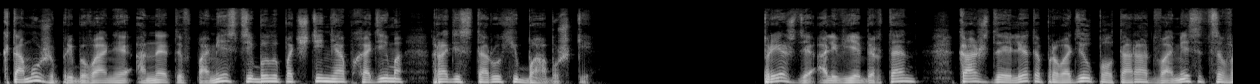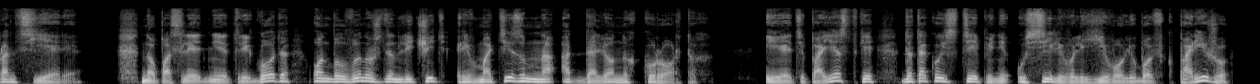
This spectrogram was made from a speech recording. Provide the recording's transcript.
К тому же пребывание Анетты в поместье было почти необходимо ради старухи-бабушки. Прежде Оливье Бертен каждое лето проводил полтора-два месяца в Рансьере. Но последние три года он был вынужден лечить ревматизм на отдаленных курортах. И эти поездки до такой степени усиливали его любовь к Парижу,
